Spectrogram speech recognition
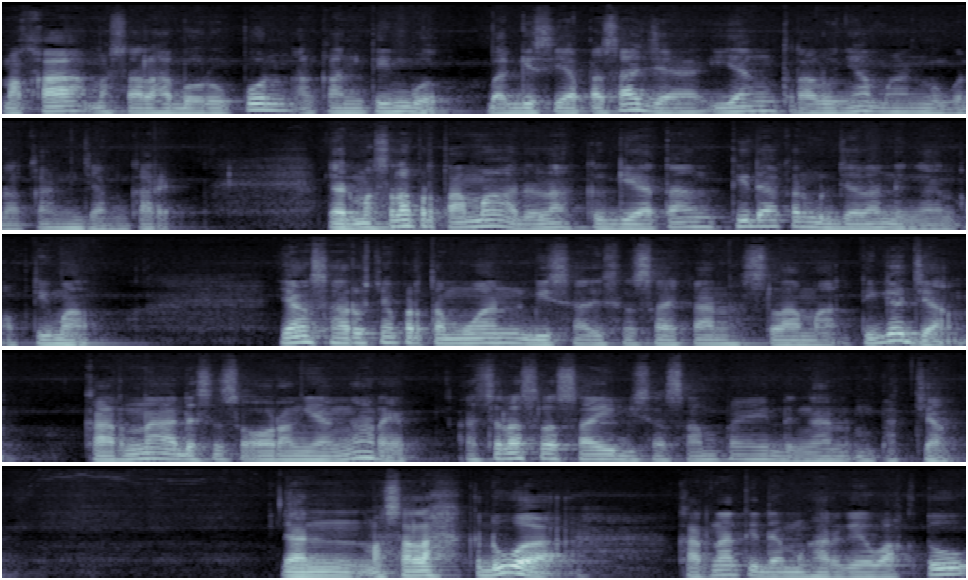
maka masalah baru pun akan timbul bagi siapa saja yang terlalu nyaman menggunakan jam karet. Dan masalah pertama adalah kegiatan tidak akan berjalan dengan optimal. Yang seharusnya pertemuan bisa diselesaikan selama 3 jam, karena ada seseorang yang ngaret, acara selesai bisa sampai dengan 4 jam. Dan masalah kedua, karena tidak menghargai waktu,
